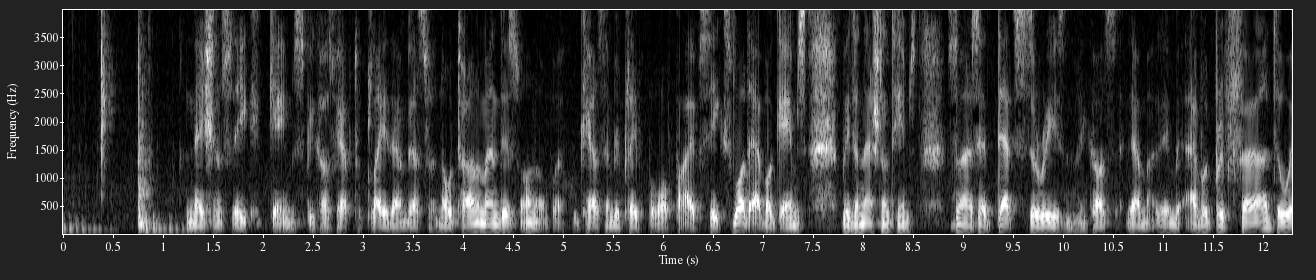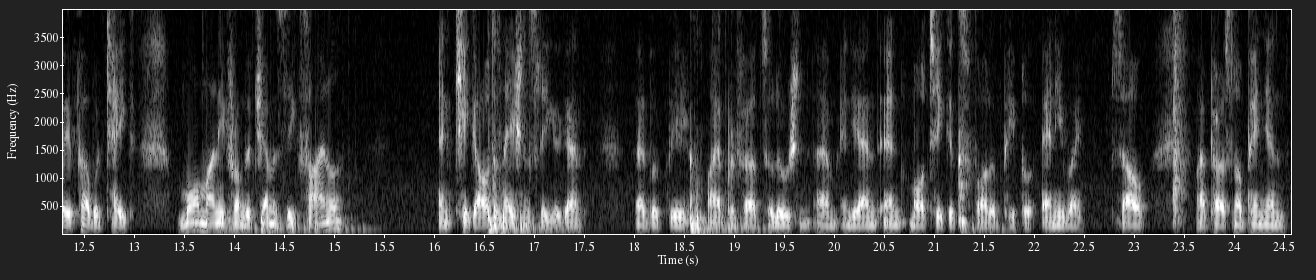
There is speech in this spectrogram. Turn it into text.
Nations League games because we have to play them. There's no tournament this one. Who cares? And we play four, five, six, whatever games with the national teams. So I said that's the reason because um, I would prefer the UEFA would take more money from the Champions League final and kick out the Nations League again. That would be my preferred solution um, in the end, and more tickets for the people anyway. So, my personal opinion,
